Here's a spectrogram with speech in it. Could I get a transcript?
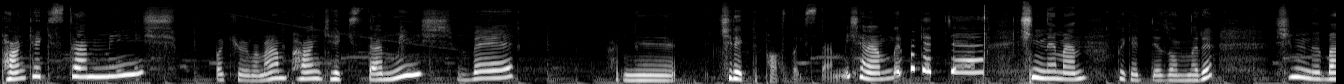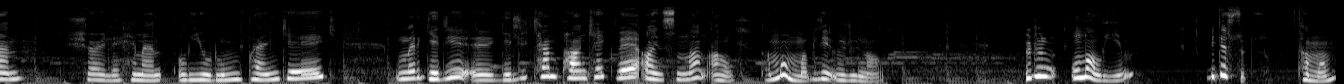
pankek istenmiş. Bakıyorum hemen pankek istenmiş ve hani çilekli pasta istenmiş. Hemen bunları paketleyeceğim. Şimdi hemen paketleyeceğiz onları. Şimdi ben şöyle hemen alıyorum pankek. Bunları geri e, gelirken pankek ve aynısından al. Tamam mı? Bir de ürün al. Ürün un alayım. Bir de süt. Tamam.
